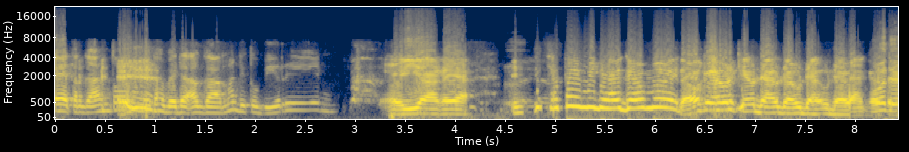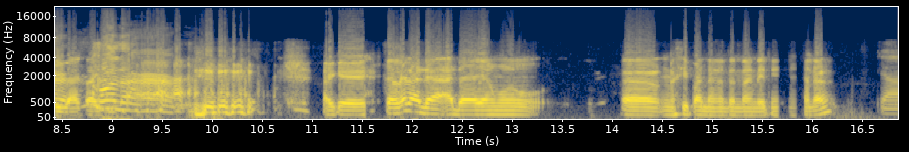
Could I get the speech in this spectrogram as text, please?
Eh, tergantung nikah beda agama ditubirin. oh iya kayak ini siapa yang beda agama? Gitu. Oke oke udah udah udah udah nggak usah dibahas lagi. Oke, kalian ada ada yang mau eh, ngasih pandangan tentang dating skandal? Ya,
